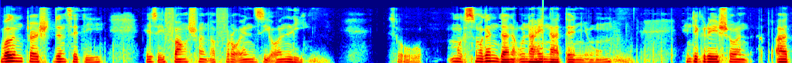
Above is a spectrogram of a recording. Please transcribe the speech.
volume charge density is a function of rho and z only. So, mas maganda na unahin natin yung integration at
